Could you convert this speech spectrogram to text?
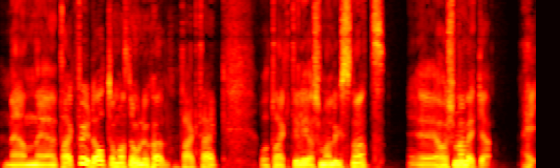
Men eh, tack för idag Thomas Nordenskjöld. Tack, tack. Och tack till er som har lyssnat. Eh, hörs om en vecka. Hej!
